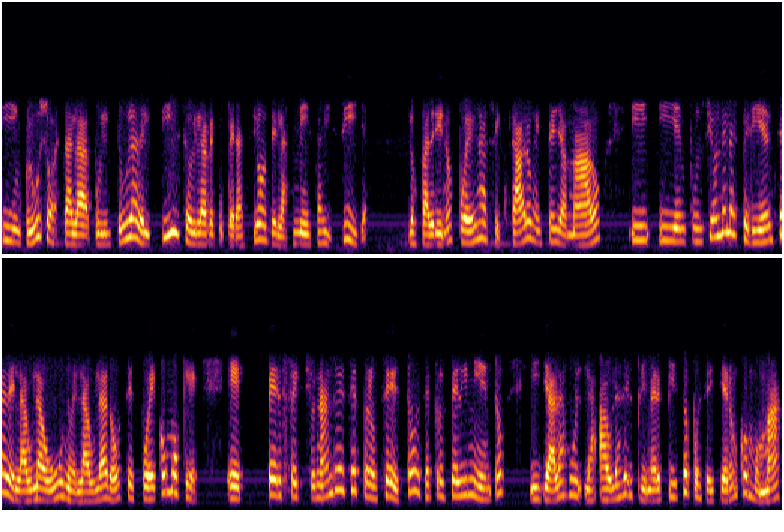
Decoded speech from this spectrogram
e incluso hasta la pulitura del piso y la recuperación de las mesas y sillas. los padrinos pues aceptaron este llamado y, en función de la experiencia del aula 1, el aula 2, se fue como que eh, perfeccionando ese proceso, ese procedimiento y ya las, las aulas del primer piso pues se hicieron como más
